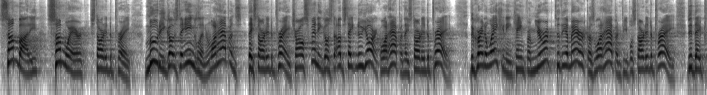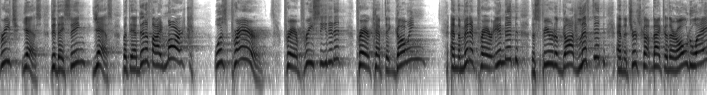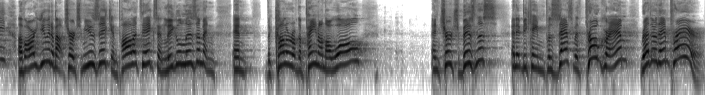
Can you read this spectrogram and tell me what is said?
Somebody somewhere started to pray. Moody goes to England, and what happens? They started to pray. Charles Finney goes to upstate New York. What happened? They started to pray. The Great Awakening came from Europe to the Americas. What happened? People started to pray. Did they preach? Yes. Did they sing? Yes. But the identified mark was prayer. Prayer preceded it, prayer kept it going. And the minute prayer ended, the Spirit of God lifted, and the church got back to their old way of arguing about church music and politics and legalism and, and the color of the paint on the wall and church business. And it became possessed with program rather than prayer.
